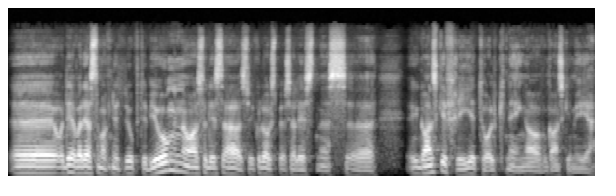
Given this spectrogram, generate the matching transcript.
Uh, og Det var det som var knyttet opp til Bjugn og altså disse her psykologspesialistenes uh, ganske frie tolkning av ganske mye.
